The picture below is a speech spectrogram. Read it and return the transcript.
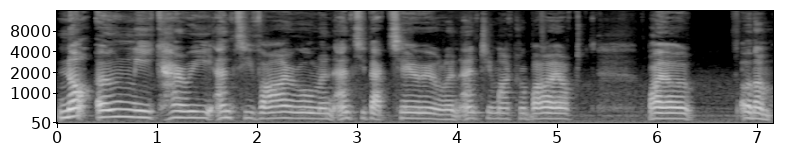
not only carry antiviral and antibacterial and antimicrobial bio, um,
